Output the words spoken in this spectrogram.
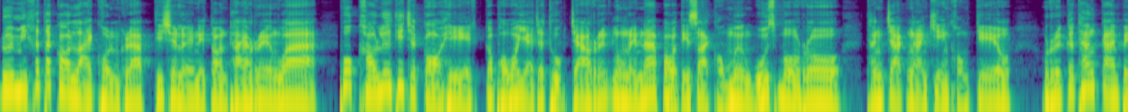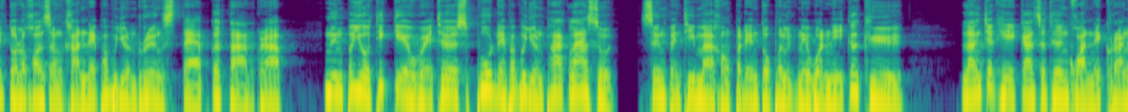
โดยมีฆาตกรหลายคนครับ ที่เฉลยในตอนท้ายเรื่องว่า พวกเขาเลือกที่จะก่อเหตุ ก็เพราะว่าอยากจะถูกจารึกลงในหน้าประวัติศาสตร์ของเมืองวูสโบโร ทั้งจากงานเขียนของเกล หรือกระทั่งการเป็นตัวละครสำคัญในภาพยนตร์เรื่อง Stab ก็ตามครับหนึ่งประโยชน์ที่เกลเวเทอร์สพูดในภาพยนตร์ภาคล่าสุด ซึ่งเป็นที่มาของประเด็นตกผลึกในวันนี้ก็คือ หลังจากเหตุการณ์สะเทือนขวัญในครั้ง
